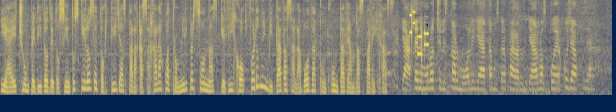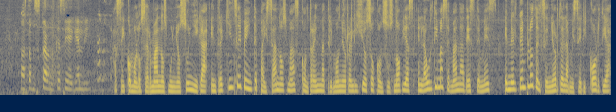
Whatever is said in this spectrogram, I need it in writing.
y ha hecho un pedido de 200 kilos de tortillas para agasajar a 4.000 personas que dijo fueron invitadas a la boda conjunta de ambas parejas. Ya tenemos los chiles para el mole, ya estamos preparando ya los puercos, ya pues ya. Así como los hermanos Muñoz Zúñiga, entre 15 y 20 paisanos más contraen matrimonio religioso con sus novias en la última semana de este mes en el Templo del Señor de la Misericordia,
